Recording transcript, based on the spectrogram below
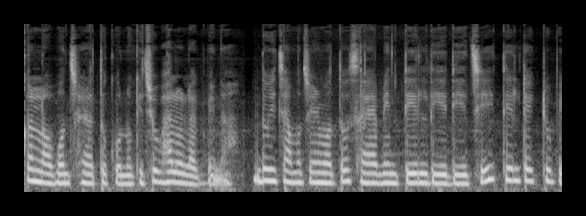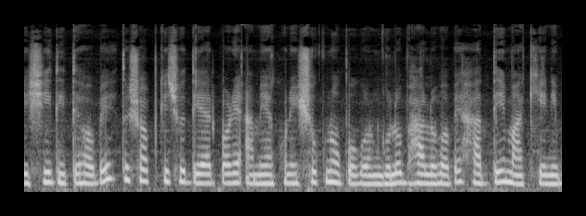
কারণ লবণ ছাড়া তো কোনো কিছু ভালো লাগবে না। দুই চামচের মতো সয়াবিন তেল দিয়ে দিয়েছি। তেলটা একটু বেশি দিতে হবে। তো সব কিছু দেওয়ার পরে আমি এখন এই শুকনো উপকরণগুলো ভালোভাবে হাত দিয়ে মাখিয়ে নিব।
